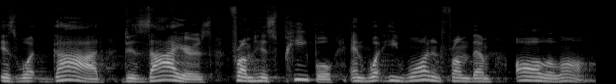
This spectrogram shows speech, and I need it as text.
is what God desires from his people and what he wanted from them all along.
